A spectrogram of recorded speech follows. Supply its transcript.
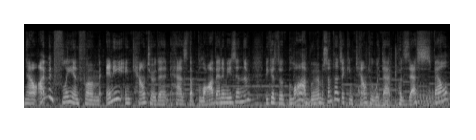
Now, I've been fleeing from any encounter that has the blob enemies in them, because the blob, remember, sometimes it can counter with that possess spell,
